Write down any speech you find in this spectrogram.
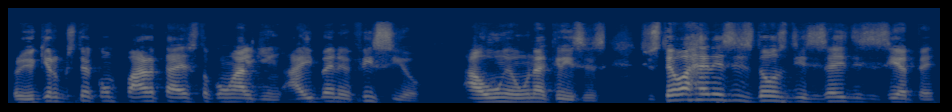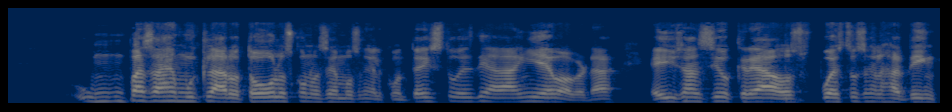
Pero yo quiero que usted comparta esto con alguien. Hay beneficio aún en una crisis. Si usted va a Génesis 2, 16, 17, un pasaje muy claro, todos los conocemos en el contexto, es de Adán y Eva, ¿verdad? Ellos han sido creados, puestos en el jardín,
